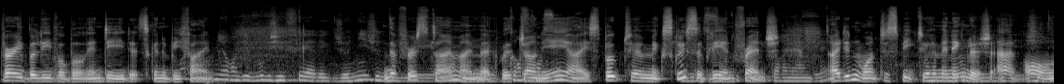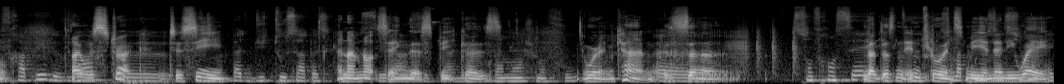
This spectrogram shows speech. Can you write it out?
very believable indeed. It's going to be fine. The first time I met with Johnny, I spoke to him exclusively in French. I didn't want to speak to him in English at all all, I was struck to see, and I'm not saying this because we're in Cannes, because uh, that doesn't influence me in any way.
